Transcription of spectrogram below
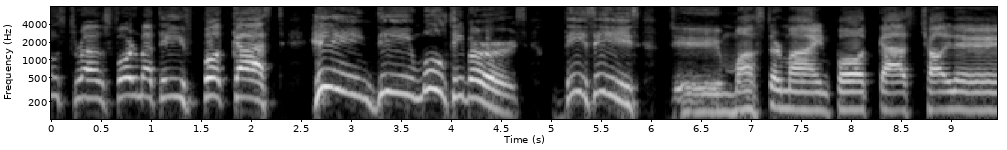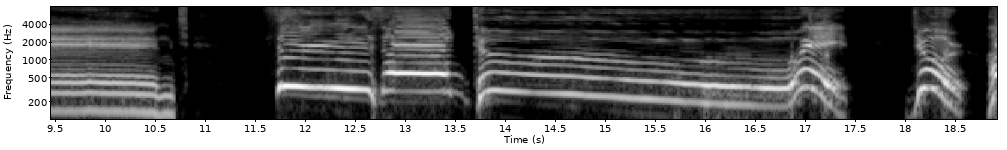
most transformative podcast in the multiverse. This is the Mastermind Podcast Challenge. Season 2 with your host,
